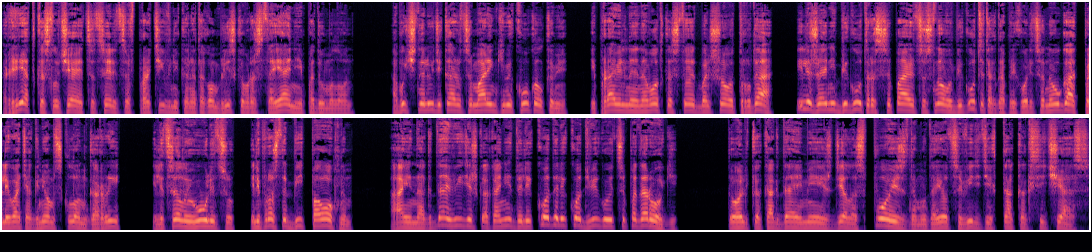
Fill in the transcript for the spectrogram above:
«Редко случается целиться в противника на таком близком расстоянии», — подумал он. «Обычно люди кажутся маленькими куколками, и правильная наводка стоит большого труда, или же они бегут, рассыпаются, снова бегут, и тогда приходится наугад поливать огнем склон горы, или целую улицу, или просто бить по окнам. А иногда видишь, как они далеко-далеко двигаются по дороге, только когда имеешь дело с поездом, удается видеть их так, как сейчас.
